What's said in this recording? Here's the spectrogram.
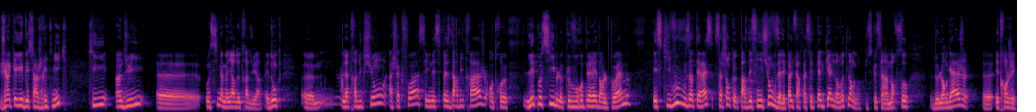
j'ai un cahier des charges rythmiques qui induit euh, aussi ma manière de traduire. Et donc, euh, la traduction, à chaque fois, c'est une espèce d'arbitrage entre les possibles que vous repérez dans le poème et ce qui vous vous intéresse, sachant que par définition, vous n'allez pas le faire passer tel quel dans votre langue, puisque c'est un morceau de langage euh, étranger.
